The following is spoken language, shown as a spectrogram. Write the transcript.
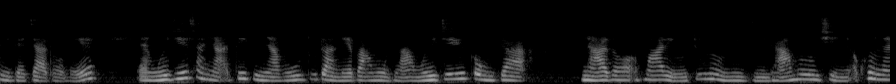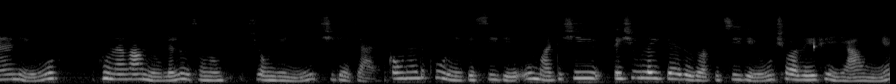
တင်တက်ကြတော့လေအဲငွေကြေးဆိုင်ရာအသိပညာဘူးတုတနေပါမှုကြောင့်ငွေကြေးကုန်ကြ များသောအမှားတွေကိုကျူးလွန်မိခြင်းဒါမှမဟုတ်လို့ရှိရင်အခွင့်အလမ်းတွေကိုအခွင့်အလမ်းကောင်းတွေကိုလက်လွတ်ဆုံးလုံးရှုံးခြင်းတွေရှိတတ်ကြတယ်။ကုန်တဲ့တစ်ခုတွင်ပစ္စည်းတွေဥမာတရှိတရှူလိတ်ကဲ့သို့သောပစ္စည်းတွေကိုရှော့သေးဖြင့်ရောင်းတယ်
